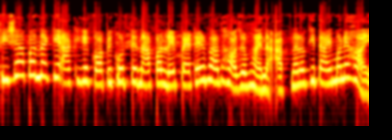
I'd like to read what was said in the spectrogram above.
তিশা আপা নাকি আখিকে কপি করতে না পারলে পেটের ভাত হজম হয় না। আপনারও কি তাই মনে হয়?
